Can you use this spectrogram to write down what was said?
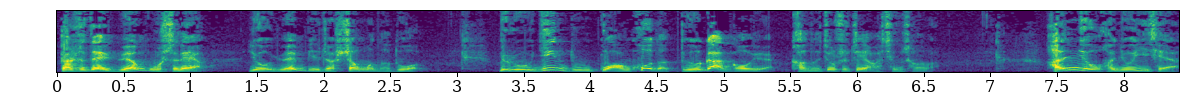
但是在远古时代啊，要远比这生猛的多。比如印度广阔的德干高原，可能就是这样形成的。很久很久以前，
